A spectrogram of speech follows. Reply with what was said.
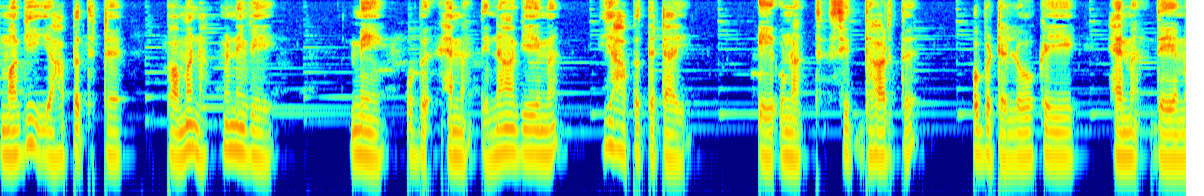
මගේ යහපතට පමණක්ම නෙවේ. මේ ඔබ හැම දිනාගේම යහපතටයි. ඒ උනත් සිද්ධාර්ථ ඔබට ලෝකයේ හැම දෙයම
